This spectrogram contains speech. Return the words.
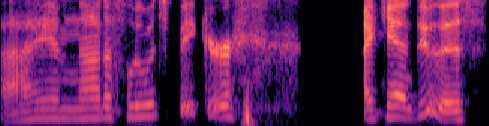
I am not a fluent speaker. I can't do this.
